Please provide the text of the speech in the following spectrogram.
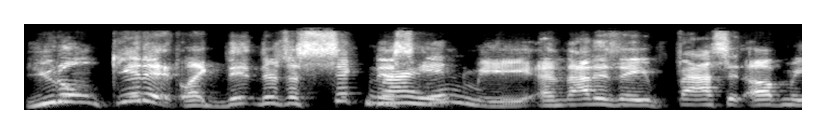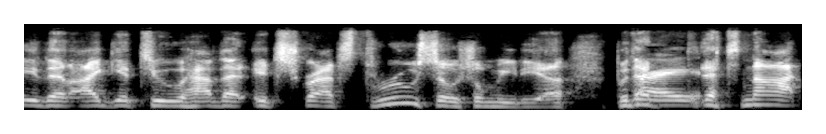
you don't get it. Like, th- there's a sickness in me. And that is a facet of me that I get to have that itch scratched through social media, but that, that's not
